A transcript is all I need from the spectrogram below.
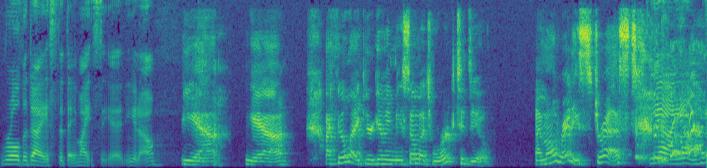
roll the dice that they might see it, you know? Yeah. Yeah. I feel like you're giving me so much work to do. I'm already stressed. Yeah, I am.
